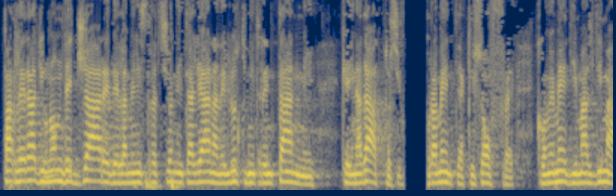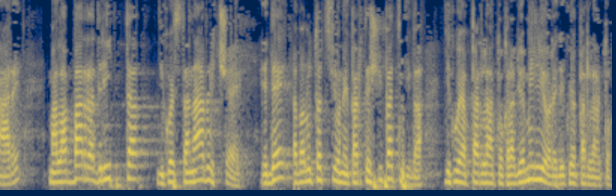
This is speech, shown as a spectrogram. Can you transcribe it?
parlerà di un ondeggiare dell'amministrazione italiana negli ultimi trent'anni che è inadatto sicuramente a chi soffre come me di mal di mare, ma la barra dritta di questa nave c'è ed è la valutazione partecipativa di cui ha parlato Claudio Migliore, di cui ha parlato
